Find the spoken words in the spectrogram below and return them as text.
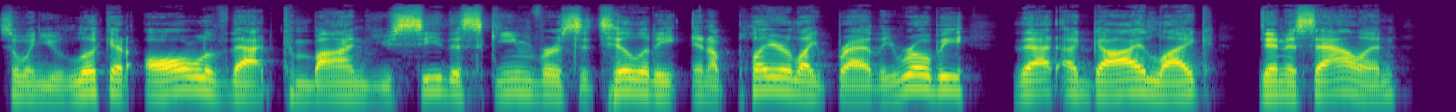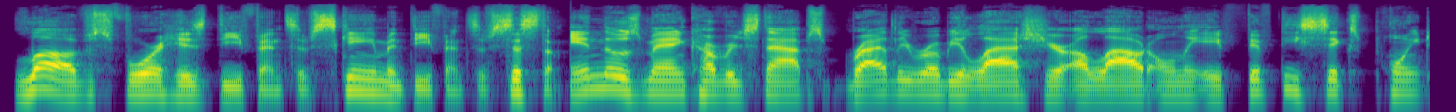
So when you look at all of that combined, you see the scheme versatility in a player like Bradley Roby that a guy like Dennis Allen loves for his defensive scheme and defensive system. In those man coverage snaps, Bradley Roby last year allowed only a 56.4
